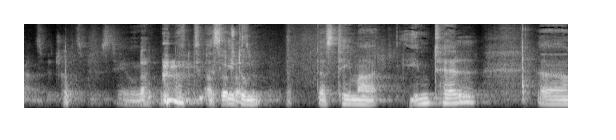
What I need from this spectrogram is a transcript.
ans Wirtschaftsministerium. Es geht um das Thema Intel. Äh,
